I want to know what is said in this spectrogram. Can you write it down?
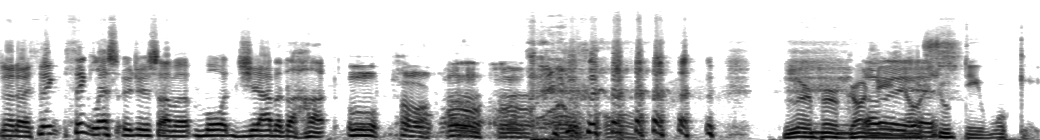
no, no, think think less Udris Sama, more Jabba the Hutt. Oh, oh, oh. Lamborghini Oh, yes. shoot the Wookie.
